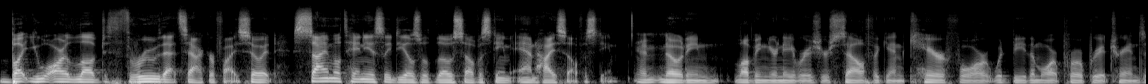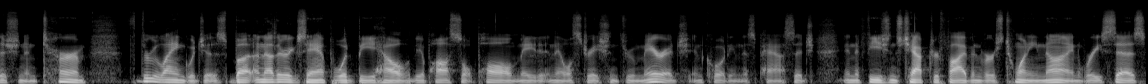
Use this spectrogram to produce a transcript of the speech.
but you are loved through that sacrifice. So it simultaneously deals with low self esteem and high self esteem. And noting loving your neighbor as yourself, again, care for would be the more appropriate transition and term through languages. But another example would be how the Apostle Paul made an illustration through marriage in quoting this passage in Ephesians chapter 5 and verse 29, where he says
